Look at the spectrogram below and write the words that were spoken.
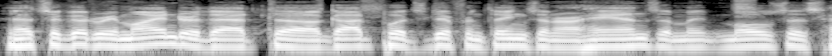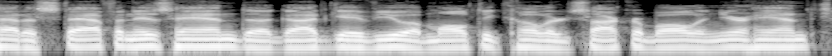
That's a good reminder that uh, God puts different things in our hands. I mean, Moses had a staff in his hand. Uh, God gave you a multicolored soccer ball in your hand.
